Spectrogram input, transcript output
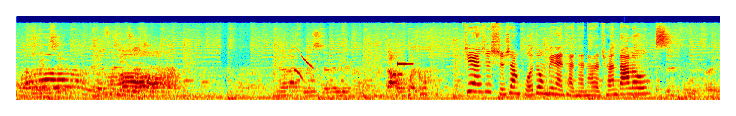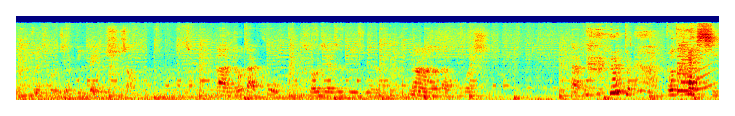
国哦春节。哦原来不是十二月中，搞混了。既然是时尚活动，便来谈谈他的穿搭喽。师傅有没有追求一些必备的时尚？那牛仔裤、球鞋是必须的。那那牛仔裤会洗吗？不太洗，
